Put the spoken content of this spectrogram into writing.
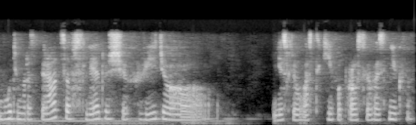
Будем разбираться в следующих видео, если у вас такие вопросы возникнут.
